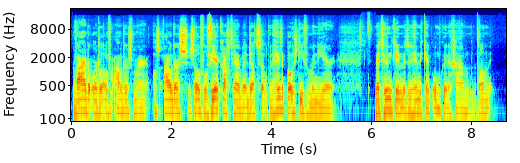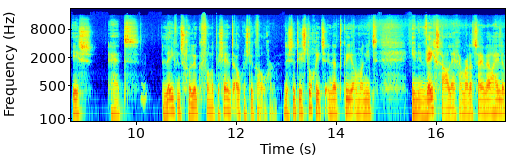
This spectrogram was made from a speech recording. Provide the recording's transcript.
waardeoordeel over ouders, maar als ouders zoveel veerkracht hebben dat ze op een hele positieve manier met hun kind met een handicap om kunnen gaan, dan is het levensgeluk van de patiënt ook een stuk hoger. Dus het is toch iets, en dat kun je allemaal niet in een weegschaal leggen. Maar dat zijn, wel hele,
